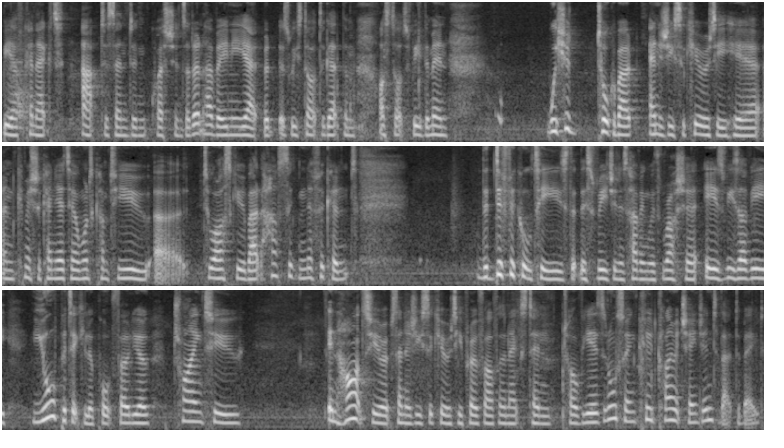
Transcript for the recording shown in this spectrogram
BF Connect app to send in questions. I don't have any yet, but as we start to get them, I'll start to feed them in. We should talk about energy security here. And Commissioner Canete, I want to come to you uh, to ask you about how significant the difficulties that this region is having with Russia is vis-à-vis your particular portfolio trying to enhance Europe's energy security profile for the next 10, 12 years and also include climate change into that debate?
